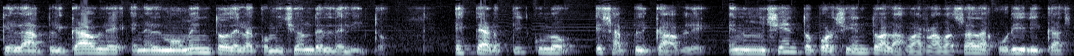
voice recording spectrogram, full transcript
que la aplicable en el momento de la comisión del delito. Este artículo es aplicable en un 100% a las barrabasadas jurídicas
